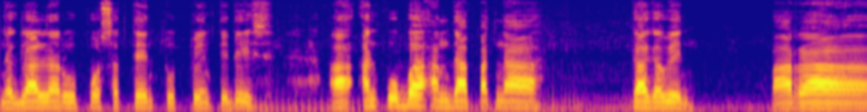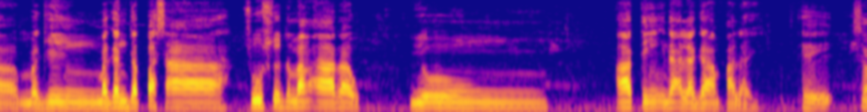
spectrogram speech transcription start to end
naglalaro po sa 10 to 20 days, ah, ano po ba ang dapat na gagawin para maging maganda pa sa susunod na mga araw yung ating inaalagaan palay? Eh, sa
